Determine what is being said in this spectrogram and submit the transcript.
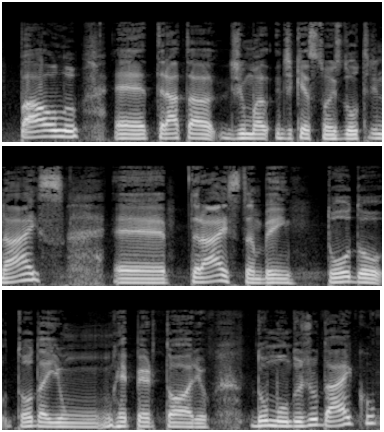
Paulo é, trata de, uma, de questões doutrinais, é, traz também todo, todo aí um, um repertório do mundo judaico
